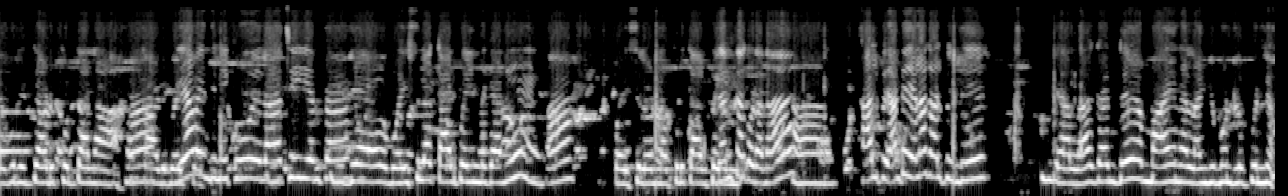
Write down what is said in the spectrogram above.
ఎవరింటి అడుక్కుంటానా. ఏమైంది నీకు? ఇలా చెయ్యి ఎంత ఇదే వయసులో కాలిపోయింది కానీ వయసులో ఉన్నప్పుడు కాలిపోయింది. ఇదంతా కూడానా? కాలిపోయి అంటే ఎలా కాలిపోయింది? ఎలాగంటే మా ఆయన లంజముండ్లు పుణ్యం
